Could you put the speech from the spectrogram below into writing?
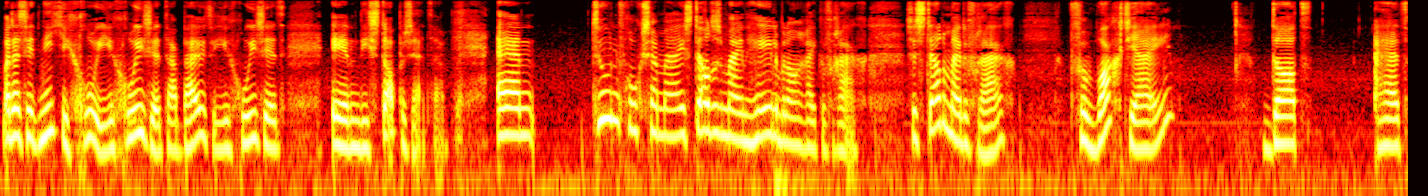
Maar daar zit niet je groei. Je groei zit daar buiten. Je groei zit in die stappen zetten. En toen vroeg ze mij, stelde ze mij een hele belangrijke vraag. Ze stelde mij de vraag: Verwacht jij dat het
